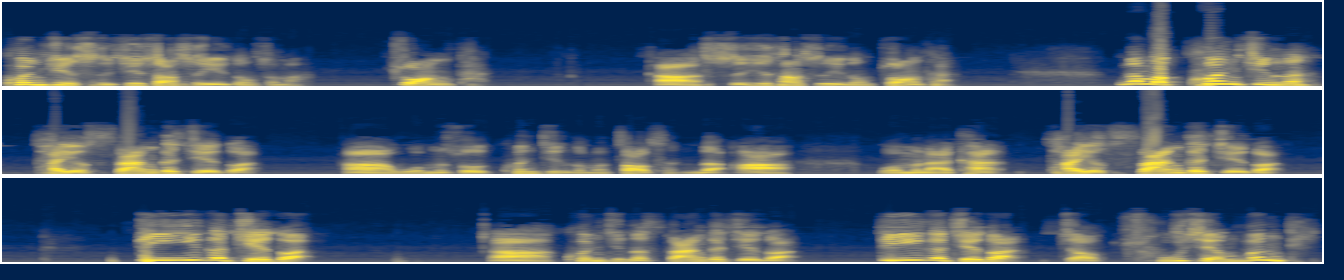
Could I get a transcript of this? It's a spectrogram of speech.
困境实际上是一种什么状态？啊，实际上是一种状态。那么困境呢？它有三个阶段。啊，我们说困境怎么造成的啊？我们来看，它有三个阶段。第一个阶段啊，困境的三个阶段。第一个阶段叫出现问题。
